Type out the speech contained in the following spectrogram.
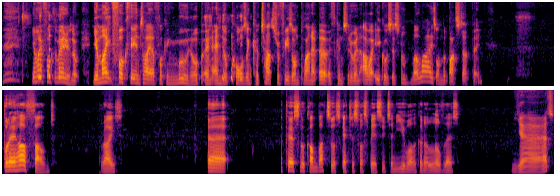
You might fuck the radios up. You might fuck the entire fucking moon up and end up causing catastrophes on planet Earth, considering our ecosystem relies on the bastard thing. But I have found, right, uh, a personal combat, so sketches for spacesuits, and you are gonna love this. Yes.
